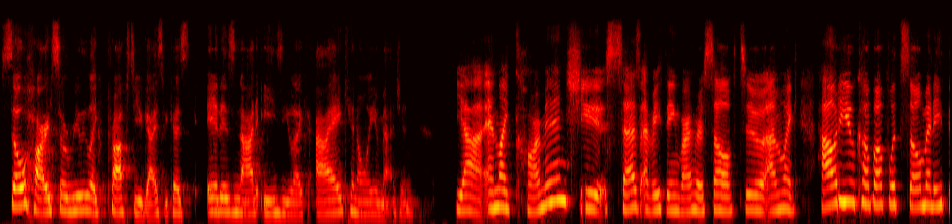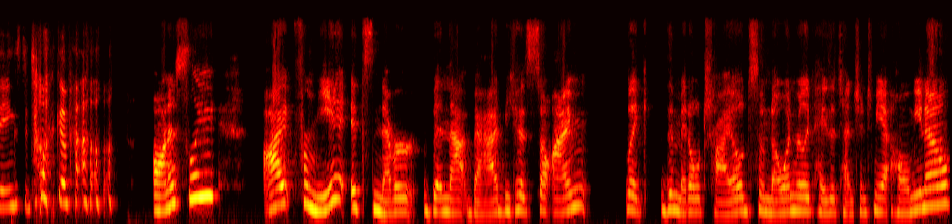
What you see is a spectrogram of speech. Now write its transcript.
so hard. So, really, like, props to you guys because it is not easy. Like, I can only imagine. Yeah. And like Carmen, she says everything by herself too. I'm like, how do you come up with so many things to talk about? Honestly, I, for me, it's never been that bad because so I'm like the middle child so no one really pays attention to me at home you know?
